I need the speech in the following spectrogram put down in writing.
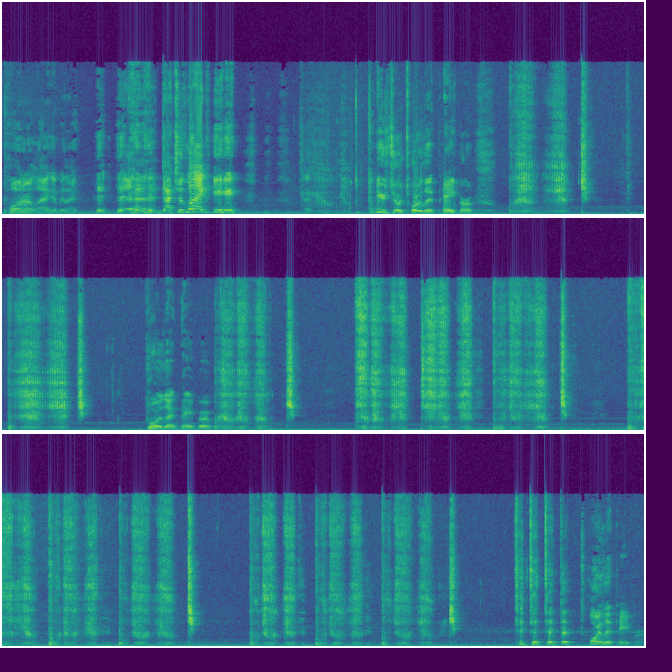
pull on her leg and be like, that's your leg! Here's your toilet paper. Toilet paper. Toilet paper.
